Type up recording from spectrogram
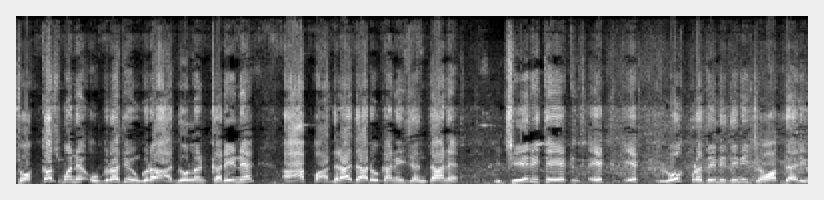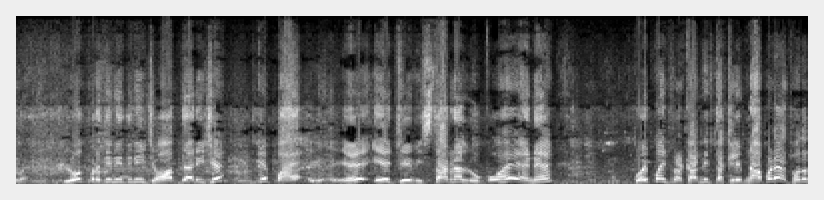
ચોક્કસ મને ઉગ્રથી ઉગ્ર આંદોલન કરીને આ પાદરા તાલુકાની જનતાને જે રીતે એક એક એક લોકપ્રતિનિધિની જવાબદારી હોય, લોકપ્રતિનિધિની જવાબદારી છે કે એ એ જે વિસ્તારના લોકો હોય એને કોઈ પણ પ્રકારની તકલીફ ના પડે અથવા તો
